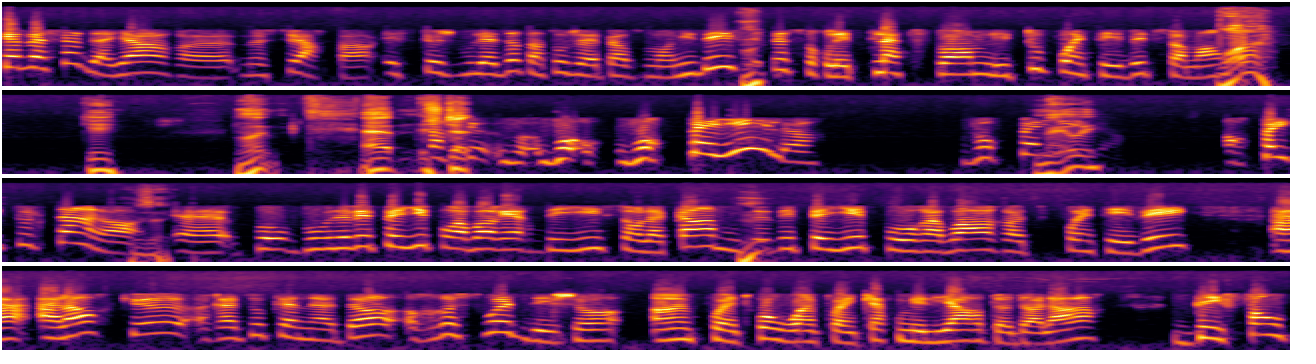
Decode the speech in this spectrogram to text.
Ce qu'avait fait d'ailleurs M. Harper, et ce que je voulais dire tantôt, j'avais perdu mon idée, c'était sur les plateformes, les tout.tv de ce monde. Ouais. OK. Ouais. Parce que vous, vous, repayez, là. Vous repayez, ben oui on paye tout le temps. Là. Euh, vous devez payer pour avoir RDI sur le câble, vous hmm. devez payer pour avoir euh, Point TV, euh, alors que Radio-Canada reçoit déjà 1,3 ou 1,4 milliard de dollars des fonds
